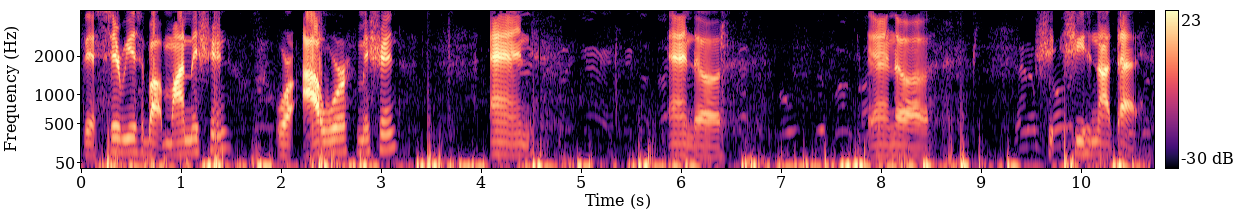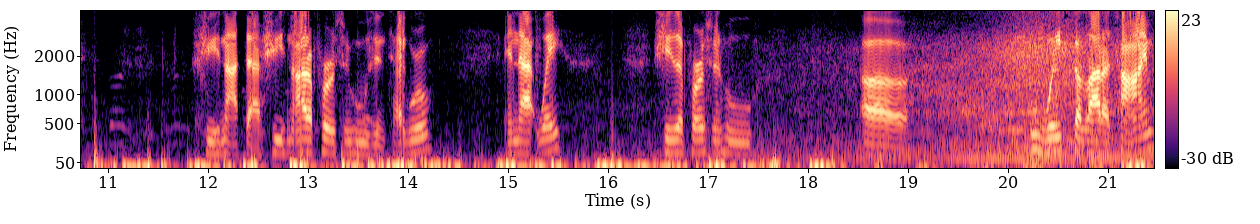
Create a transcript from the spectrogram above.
They're serious about my mission or our mission and and uh and uh she, she's not that. She's not that. She's not a person who's integral in that way. She's a person who uh who wastes a lot of time.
